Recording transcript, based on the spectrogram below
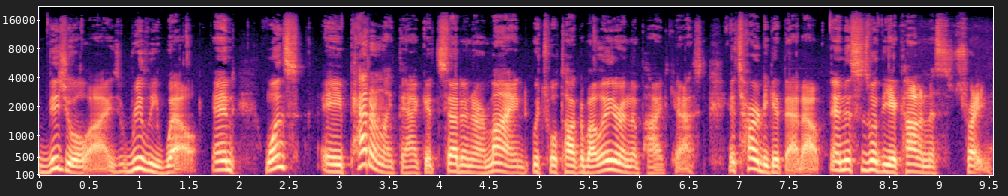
visualize really well. And once a pattern like that gets set in our mind, which we'll talk about later in the podcast, it's hard to get that out. And this is what the economists write.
